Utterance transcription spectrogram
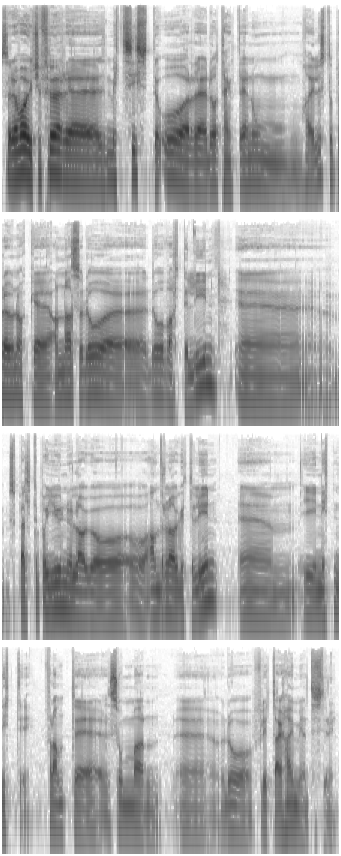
Så det var jo ikke før eh, mitt siste år eh, da tenkte jeg nå har jeg lyst til å prøve noe annet, så da, eh, da ble det Lyn. Eh, spilte på juniorlaget og, og andrelaget til Lyn i 1990 fram til sommeren. da flytta jeg hjem igjen til Stryn.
